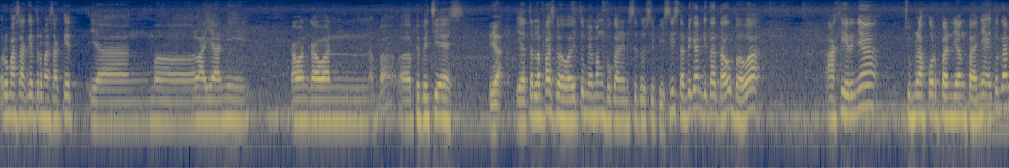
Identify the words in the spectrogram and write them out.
rumah sakit rumah sakit yang melayani kawan-kawan apa eh, BPJS ya, ya terlepas bahwa itu memang bukan institusi bisnis tapi kan kita tahu bahwa akhirnya jumlah korban yang banyak itu kan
